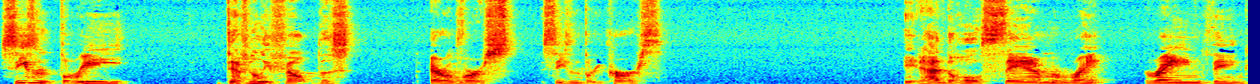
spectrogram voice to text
Season three definitely felt the Arrowverse season three curse. It had the whole Sam Reign, Reign thing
